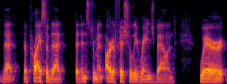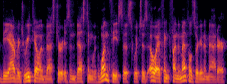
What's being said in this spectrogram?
that the price of that that instrument artificially range bound where the average retail investor is investing with one thesis which is oh i think fundamentals are going to matter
